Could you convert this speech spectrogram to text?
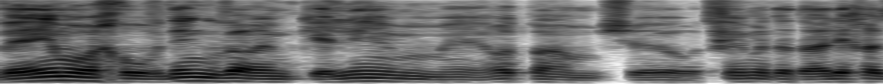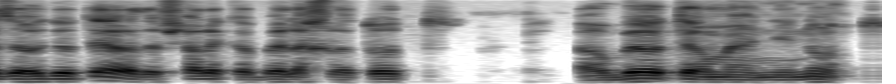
ואם אנחנו עובדים כבר עם כלים, אה, עוד פעם, שעוטפים את התהליך הזה עוד יותר, אז אפשר לקבל החלטות הרבה יותר מעניינות,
